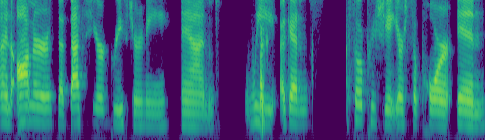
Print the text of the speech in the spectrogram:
and honor that that's your grief journey and we again so appreciate your support in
